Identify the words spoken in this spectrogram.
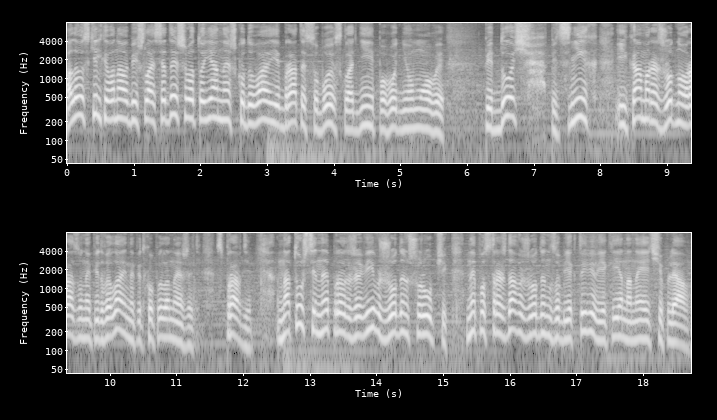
але оскільки вона обійшлася дешево, то я не шкодував її брати з собою в складні погодні умови. Під дощ, під сніг, і камера жодного разу не підвела і не підхопила нежить. Справді, на тушці не проржавів жоден шурупчик, не постраждав жоден з об'єктивів, які я на неї чіпляв.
